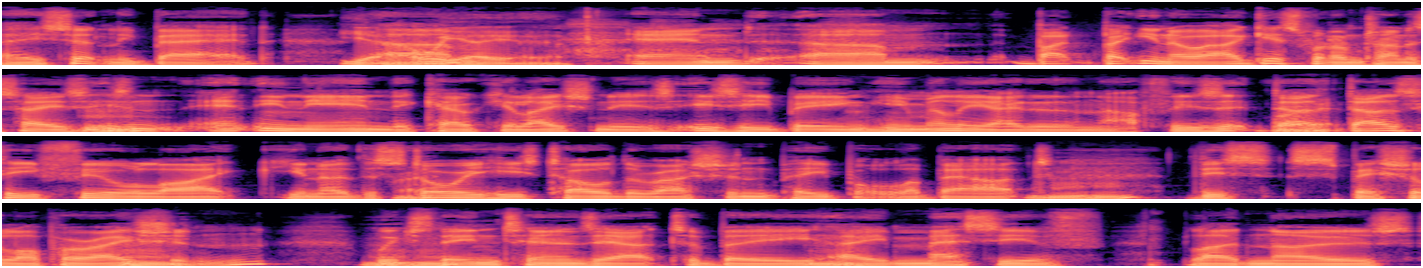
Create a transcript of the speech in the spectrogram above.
uh, he's certainly bad. Yeah. Oh, Um, yeah, yeah, yeah. And um, but but you know, I guess what I'm trying to say is, isn't in the end the calculation is is he being humiliated enough? Is it does, Right. does he feel like you know the story he's told the Russian people about Mm-hmm. this special operation, which then turns out to be Mm-hmm. a massive blood nose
